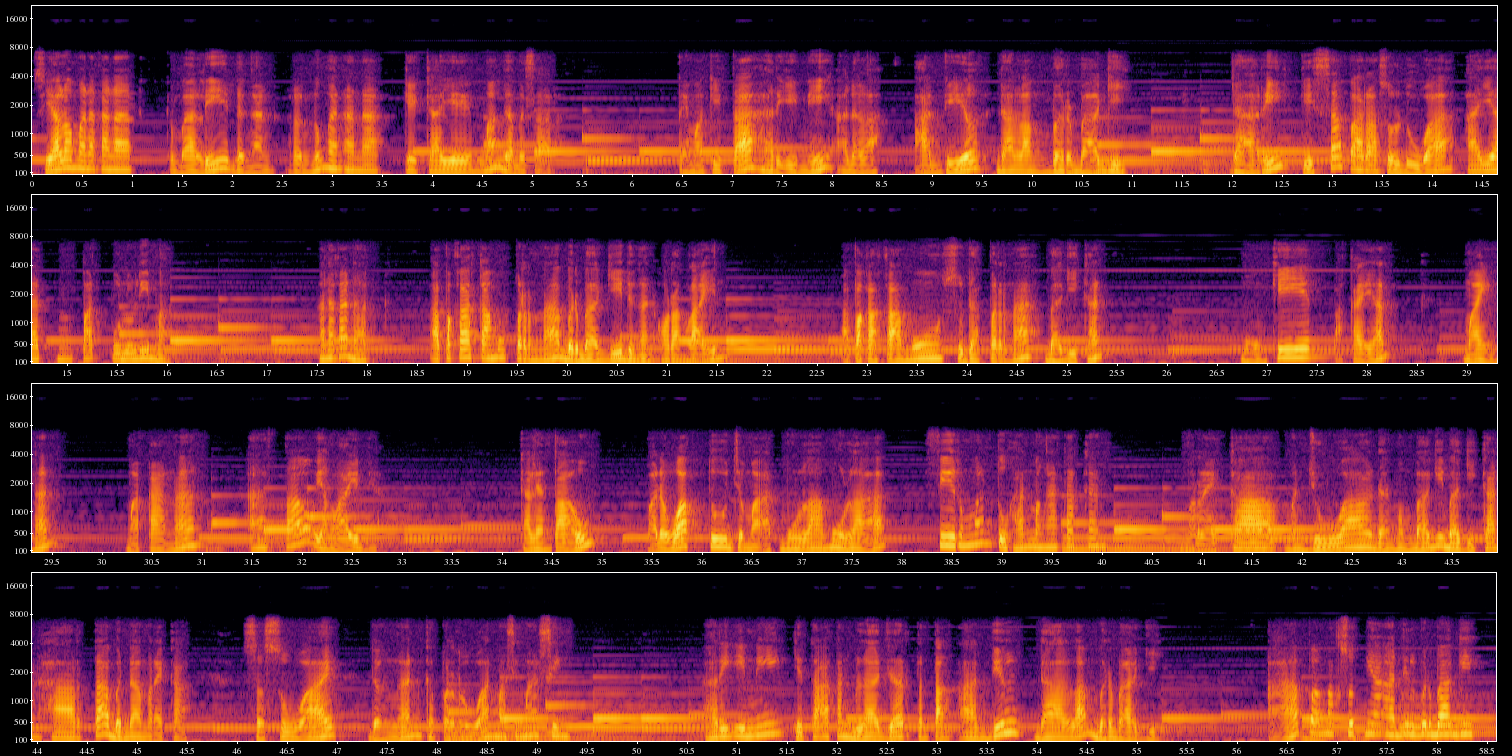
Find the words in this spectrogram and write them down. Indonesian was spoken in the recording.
Shalom anak-anak, kembali dengan Renungan Anak GKY Mangga Besar. Tema kita hari ini adalah Adil dalam Berbagi. Dari Kisah Para Rasul 2 ayat 45. Anak-anak, apakah kamu pernah berbagi dengan orang lain? Apakah kamu sudah pernah bagikan? Mungkin pakaian, mainan, makanan, atau yang lainnya. Kalian tahu, pada waktu jemaat mula-mula, firman Tuhan mengatakan, mereka menjual dan membagi-bagikan harta benda mereka sesuai dengan keperluan masing-masing. Hari ini kita akan belajar tentang adil dalam berbagi. Apa maksudnya adil berbagi?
